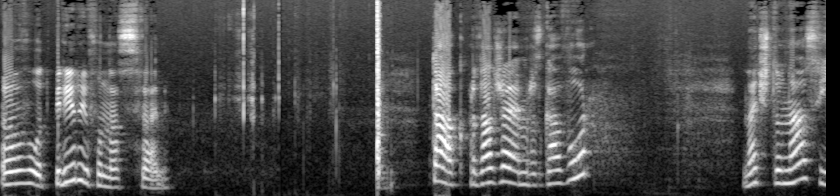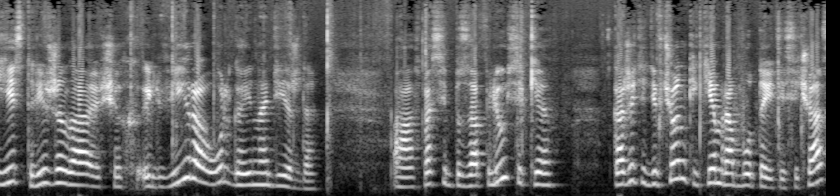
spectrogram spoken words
Вот, перерыв у нас с вами. Так, продолжаем разговор. Значит, у нас есть три желающих: Эльвира, Ольга и Надежда. А, спасибо за плюсики. Скажите, девчонки, кем работаете сейчас?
